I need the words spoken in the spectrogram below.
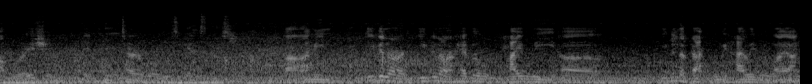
operation if the entire world was against us. Uh, I mean, even our even our heavily, highly uh, even the fact that we highly rely on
